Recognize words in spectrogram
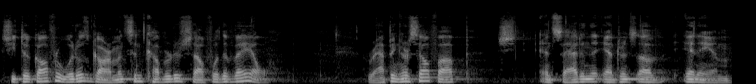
she took off her widow's garments and covered herself with a veil. Wrapping herself up, and sat in the entrance of Enaim,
